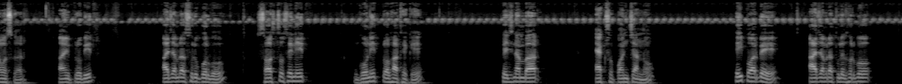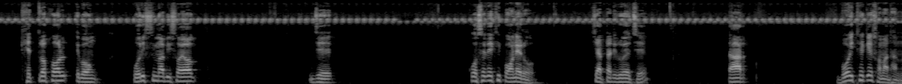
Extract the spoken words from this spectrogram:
নমস্কার, আমি প্রবীর। আজ আমরা শুরু করব ষষ্ঠ শ্রেণির গণিত প্রভা থেকে, পেজ নাম্বার একশো পঞ্চান্ন। এই পর্বে আজ আমরা তুলে ধরব ক্ষেত্রফল এবং পরিসীমা বিষয়ক যে কোষে দেখি পনেরো চ্যাপ্টারটি রয়েছে, তার বই থেকে সমাধান।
